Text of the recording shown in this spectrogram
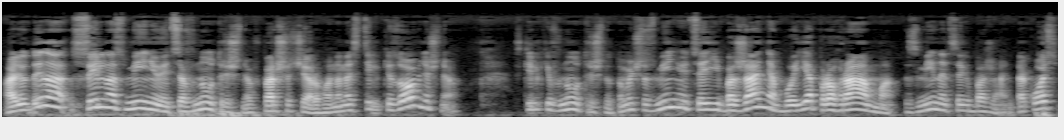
А людина сильно змінюється внутрішньо, в першу чергу, не настільки зовнішньо, скільки внутрішньо, тому що змінюється її бажання, бо є програма зміни цих бажань. Так ось,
